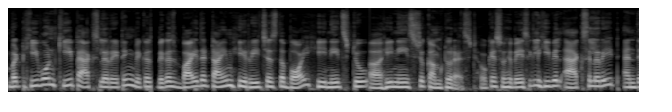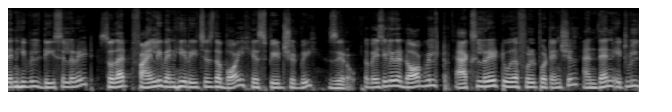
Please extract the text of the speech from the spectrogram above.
but he won't keep accelerating because because by the time he reaches the boy, he needs to uh, he needs to come to rest. Okay, so he basically he will accelerate and then he will decelerate so that finally when he reaches the boy, his speed should be zero. So basically the dog will accelerate to the full potential and then it will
